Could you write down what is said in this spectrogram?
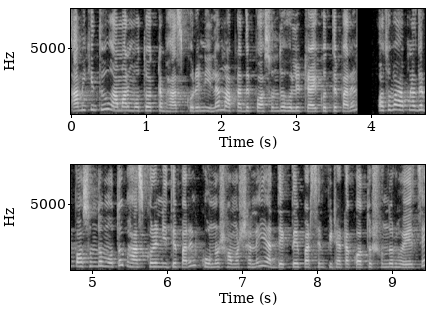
আমি কিন্তু আমার মতো একটা ভাজ করে নিলাম। আপনাদের পছন্দ হলে ট্রাই করতে পারেন। অথবা আপনাদের পছন্দ মতো ভাজ করে নিতে পারেন, কোনো সমস্যা নেই। আর দেখতে পারছেন পিঠাটা কত সুন্দর হয়েছে।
